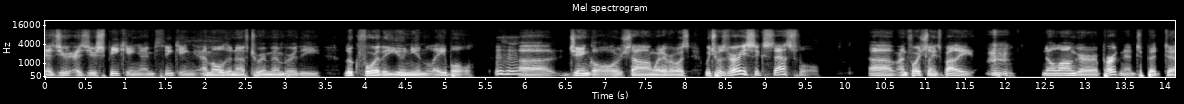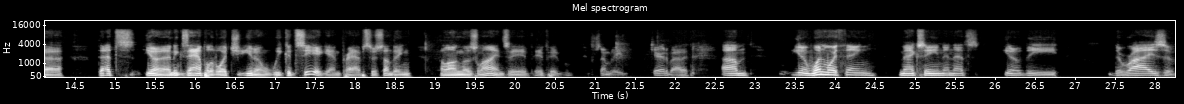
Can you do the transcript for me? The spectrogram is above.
as you're as you're speaking, I'm thinking I'm old enough to remember the look for the union label mm-hmm. uh, jingle or song, whatever it was, which was very successful. Uh, unfortunately, it's probably no longer pertinent, but uh, that's you know an example of what you know we could see again, perhaps or something along those lines if if, it, if somebody cared about it. Um, you know, one more thing, Maxine, and that's you know the the rise of,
